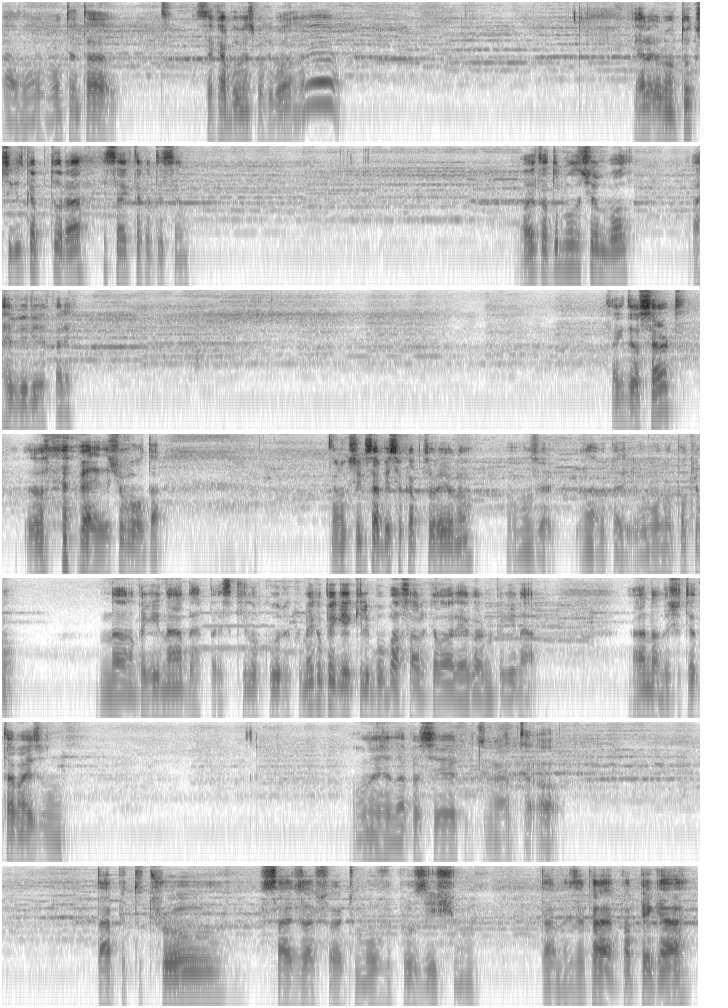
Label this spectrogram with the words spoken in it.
Ah, vamos, vamos tentar. Você acabou minhas Pokébola? Não! Cara, eu não tô conseguindo capturar. O que será que tá acontecendo? Olha, tá todo mundo tirando bola. A reviria, pera aí. Será que deu certo? Pera aí, deixa eu voltar. Eu não consigo saber se eu capturei ou não. Vamos ver. Não, pera aí, vamos no Pokémon. Não, não peguei nada, rapaz. Que loucura. Como é que eu peguei aquele Bulbasaur aquela hora e agora não peguei nada? Ah, não. Deixa eu tentar mais um. Vamos agendar para ser capturado. Tá, ó. Tap to throw. Side left short move position. Tá, mas é pra, pra pegar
